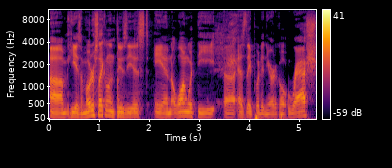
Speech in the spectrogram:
Um, he is a motorcycle enthusiast, and along with the, uh, as they put in the article, rash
